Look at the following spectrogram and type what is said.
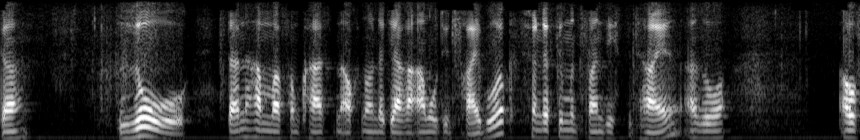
Ja. So, dann haben wir vom Carsten auch 900 Jahre Armut in Freiburg, schon der 25. Teil. Also auf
